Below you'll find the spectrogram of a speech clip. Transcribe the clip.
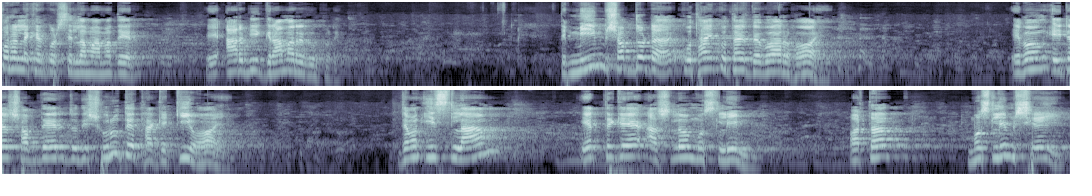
পড়ালেখা করছিলাম আমাদের এই আরবি গ্রামারের উপরে। মিম শব্দটা কোথায় কোথায় ব্যবহার হয়? এবং এটা শব্দের যদি শুরুতে থাকে, কি হয়? যেমন ইসলাম এর থেকে আসলো মুসলিম। অর্থাৎ মুসলিম সেই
